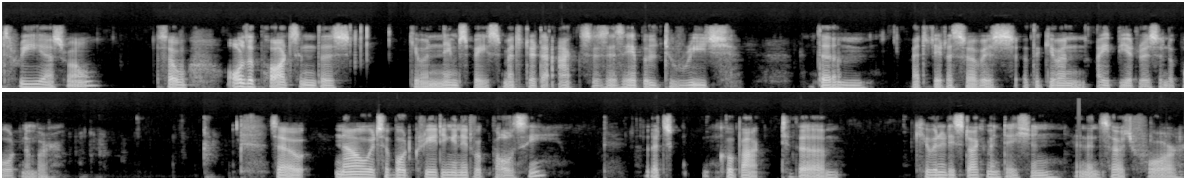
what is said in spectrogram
3 as well. So all the pods in this given namespace metadata access is able to reach the metadata service at the given IP address and the port number. So now it's about creating a network policy. Let's go back to the Kubernetes documentation and then search for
